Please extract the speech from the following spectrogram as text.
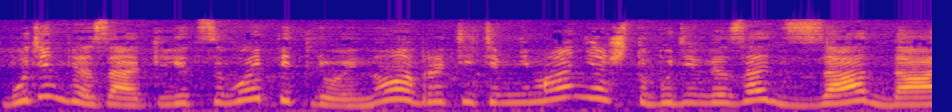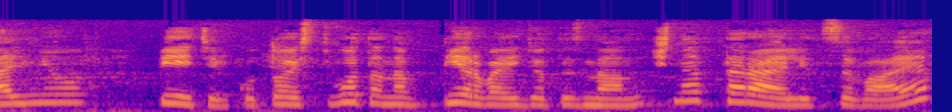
Будем вязать лицевой петлей, но обратите внимание, что будем вязать за дальнюю петельку. То есть вот она первая идет изнаночная, вторая лицевая.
